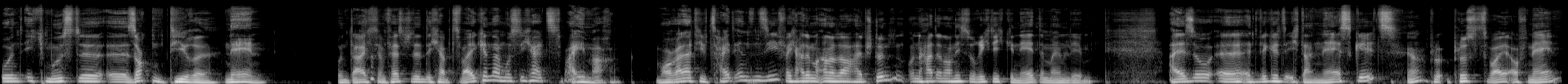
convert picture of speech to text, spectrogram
und ich musste äh, Sockentiere nähen. Und da ich dann feststellte, ich habe zwei Kinder, musste ich halt zwei machen. War relativ zeitintensiv, weil ich hatte noch anderthalb Stunden und hatte noch nicht so richtig genäht in meinem Leben. Also äh, entwickelte ich dann Nähskills, ja, plus zwei auf Nähen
